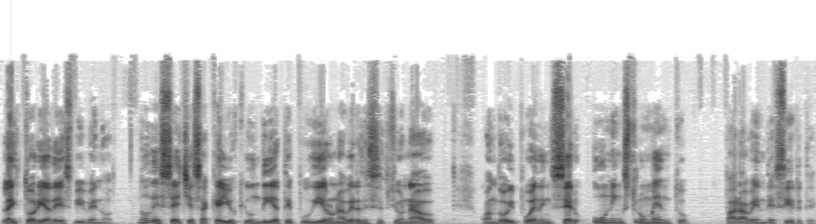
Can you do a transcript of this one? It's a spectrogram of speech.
la historia de Esvivenot. No deseches a aquellos que un día te pudieron haber decepcionado, cuando hoy pueden ser un instrumento para bendecirte.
